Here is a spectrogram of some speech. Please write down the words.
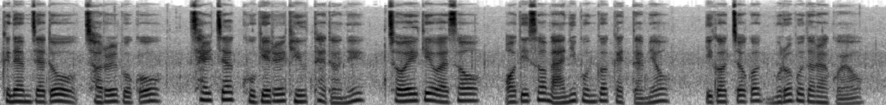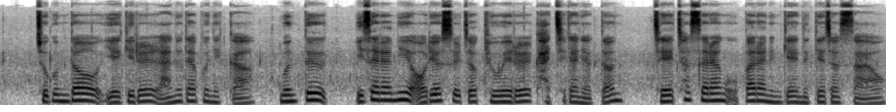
그 남자도 저를 보고 살짝 고개를 기웃하더니 저에게 와서 어디서 많이 본 것 같다며 이것저것 물어보더라고요. 조금 더 얘기를 나누다 보니까 문득 이 사람이 어렸을 적 교회를 같이 다녔던 제 첫사랑 오빠라는 게 느껴졌어요.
